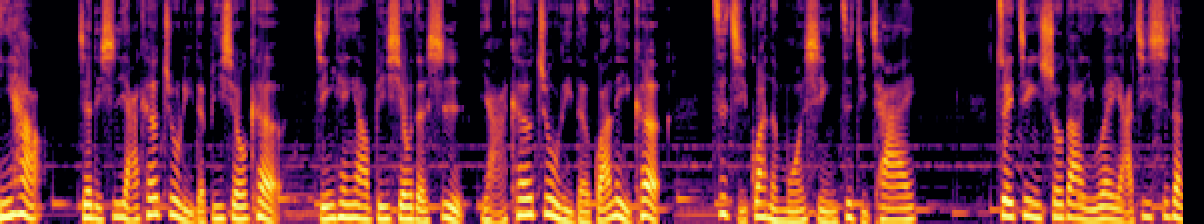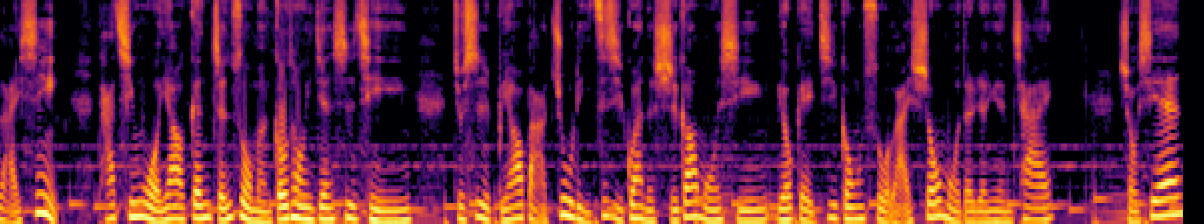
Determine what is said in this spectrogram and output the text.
你好，这里是牙科助理的必修课。今天要必修的是牙科助理的管理课，自己灌的模型自己拆。最近收到一位牙技师的来信，他请我要跟诊所们沟通一件事情，就是不要把助理自己灌的石膏模型留给技工所来收模的人员拆。首先，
